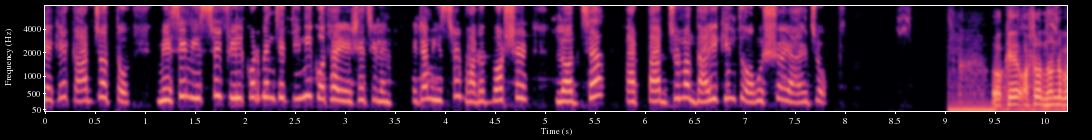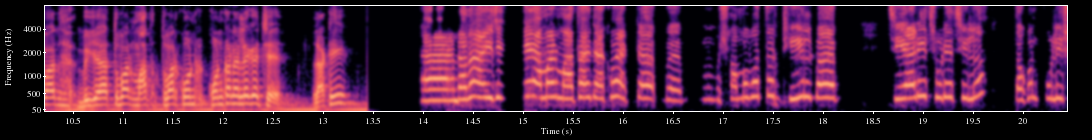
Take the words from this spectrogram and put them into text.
দেখে কার্যত মেসি নিশ্চয়ই ফিল করবেন যে তিনি কোথায় এসেছিলেন। এটা নিশ্চয়ই ভারতবর্ষের লজ্জা আর তার জন্য দায়ী কিন্তু অবশ্যই আয়োজক। ওকে অসংখ্য ধন্যবাদ। বিজয়া, তোমার তোমার কোন কোনখানে লেগেছে? লাঠি? দাদা, এই যে আমার মাথায় দেখো একটা সম্ভবত ঢিল বা চেয়ারই ছুঁড়েছিল। তখন পুলিশ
